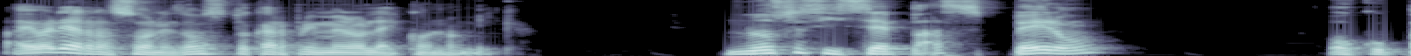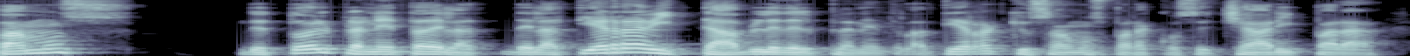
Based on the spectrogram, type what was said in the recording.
Hay varias razones. Vamos a tocar primero la económica. No sé si sepas, pero ocupamos de todo el planeta, de la, de la tierra habitable del planeta, la tierra que usamos para cosechar y para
